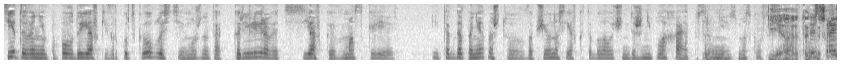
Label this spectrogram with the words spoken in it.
Сетование по поводу явки в Иркутской области можно так коррелировать с явкой в Москве. И тогда понятно, что вообще у нас явка-то была очень даже неплохая по сравнению с московской. Я так То есть сказал.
